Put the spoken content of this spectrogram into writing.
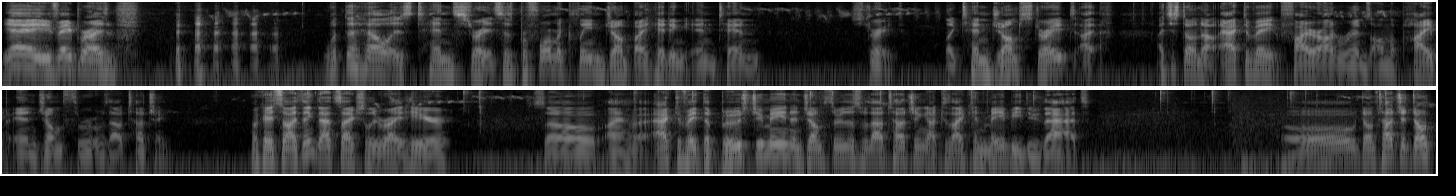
Yay, vaporize me. What the hell is 10 straight? It says perform a clean jump by hitting in 10 straight. Like 10 jumps straight? I I just don't know. Activate fire on rims on the pipe and jump through it without touching. Okay, so I think that's actually right here. So, I have, activate the boost, you mean, and jump through this without touching? Because uh, I can maybe do that. Oh, don't touch it, don't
